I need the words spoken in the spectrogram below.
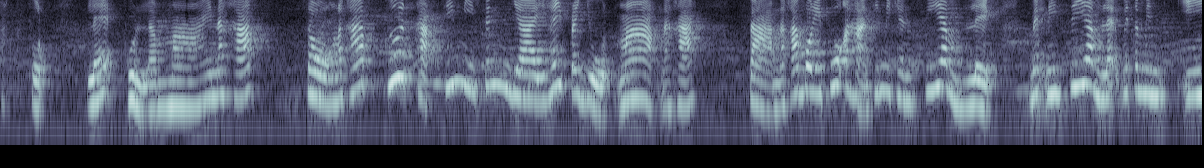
ผักสด และผลไม้นะคะ2นะคะพืชผักที่มีเส้นใยให้ประโยชน์มากนะคะ3นะคะบริโภคอาหารที่มีแคลเซียม เหล็ก แมกนีเซียม และวิตามินอ e, ี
